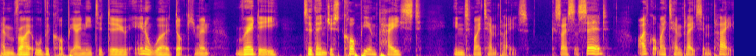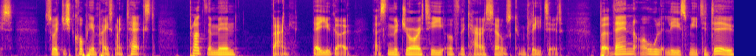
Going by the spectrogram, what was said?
and write all the copy I need to do in a Word document ready to then just copy and paste into my templates. Because, as I said, I've got my templates in place. So, I just copy and paste my text, plug them in, bang, there you go. That's the majority of the carousels completed. But then all it leaves me to do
